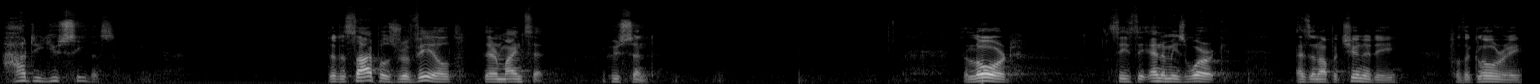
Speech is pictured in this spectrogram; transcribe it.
how do you see this? The disciples revealed their mindset who sinned. The Lord sees the enemy's work as an opportunity for the glory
